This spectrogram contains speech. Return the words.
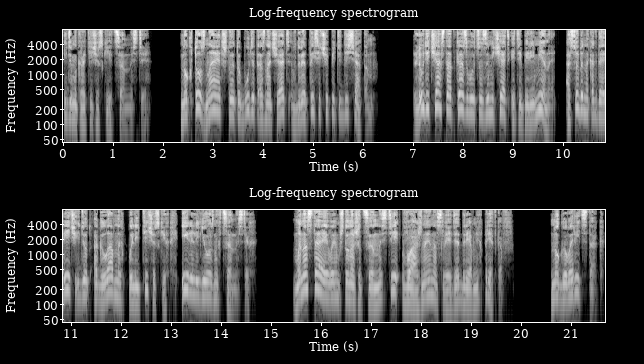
и демократические ценности. Но кто знает, что это будет означать в 2050-м? Люди часто отказываются замечать эти перемены, особенно когда речь идет о главных политических и религиозных ценностях. Мы настаиваем, что наши ценности – важное наследие древних предков. Но говорить так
